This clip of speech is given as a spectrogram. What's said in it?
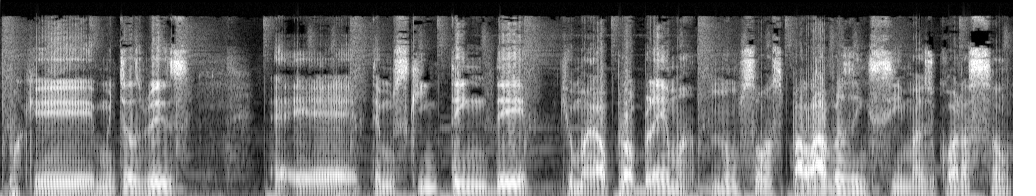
porque muitas vezes é, é, temos que entender que o maior problema não são as palavras em si, mas o coração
